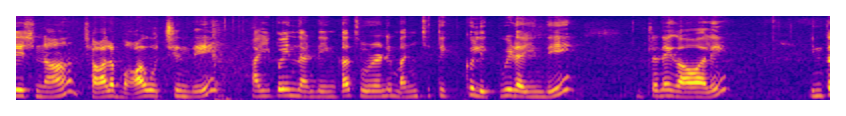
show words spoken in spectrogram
చేసిన చాలా బాగా వచ్చింది. అయిపోయిందండి ఇంకా. చూడండి మంచి థిక్ లిక్విడ్ అయింది. ఇట్లనే కావాలి. ఇంత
